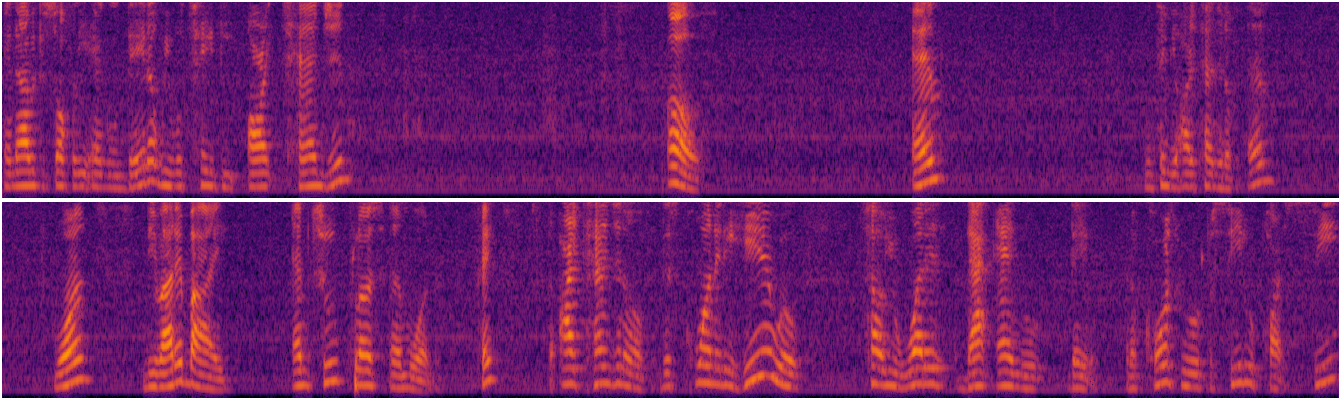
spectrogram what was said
And now we can solve for the angle theta. We will take the arc tangent of m We'll take the arctangent of m1 divided by m2 plus m1. Okay? The arctangent of this quantity here will tell you what is that angle theta. And of course, we will proceed with part C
